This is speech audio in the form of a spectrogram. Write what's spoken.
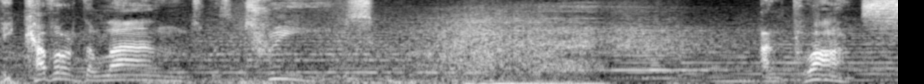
he covered the land with trees and plants.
